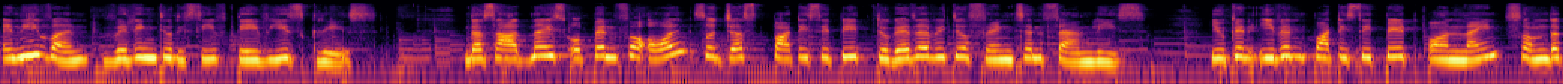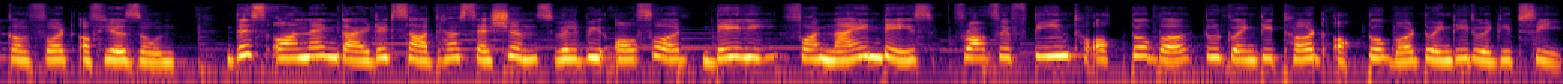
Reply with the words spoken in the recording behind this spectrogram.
anyone willing to receive Devi's grace. The sadhana is open for all, so just participate together with your friends and families. You can even participate online from the comfort of your zone. This online guided sadhana sessions will be offered daily for 9 days from 15th October to 23rd October 2023.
